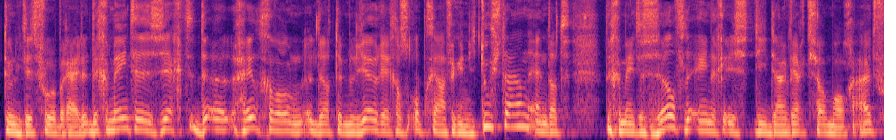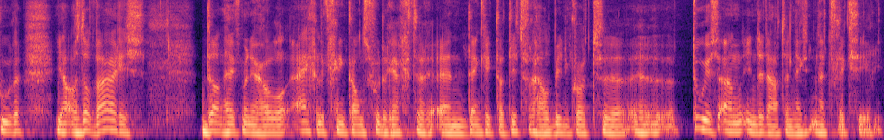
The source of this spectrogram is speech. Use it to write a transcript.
toen ik dit voorbereidde. De gemeente zegt de, uh, heel gewoon dat de milieuregels opgravingen niet toestaan en dat de gemeente zelf de enige is die daar werk zou mogen uitvoeren. Ja, als dat waar is dan heeft meneer Howell eigenlijk geen kans voor de rechter. En denk ik dat dit verhaal binnenkort uh, toe is aan inderdaad een Netflix-serie.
